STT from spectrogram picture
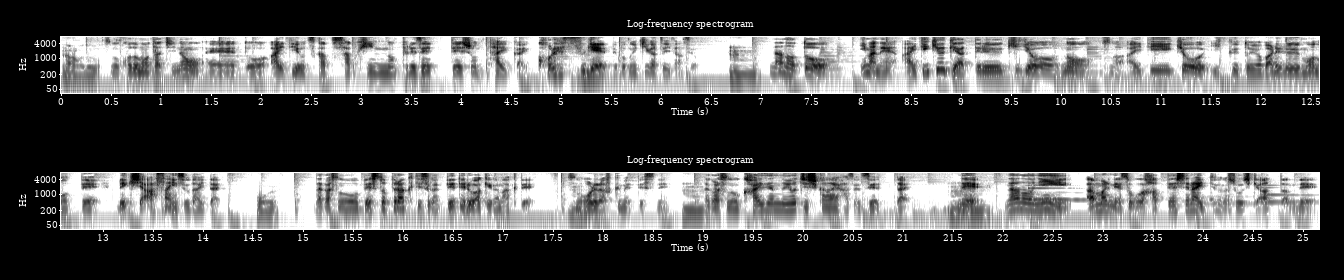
い。なるほど。その子供たちの、えっ、と、IT を使った作品のプレゼンテーション大会、これすげえってことに気がついたんですよ。うん。なのと、今ね、IT 教育やってる企業の、その IT 教育と呼ばれるものって、歴史浅いんですよ、大体。だからそのベストプラクティスが出てるわけがなくて、その俺ら含めてですね。うんだからその改善の余地しかないはず絶対。うんで、なのに、あんまりね、そこが発展してないっていうのが正直あったんで、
